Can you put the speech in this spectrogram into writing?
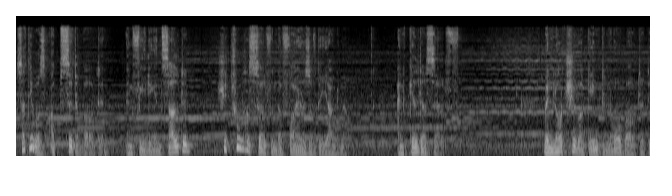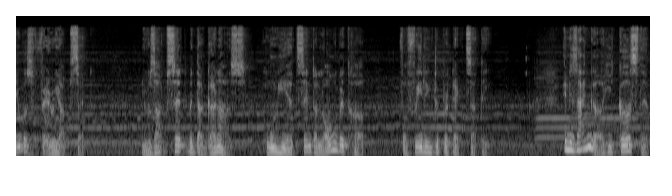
Sati was upset about it and feeling insulted, she threw herself in the fires of the yagna and killed herself. When Lord Shiva came to know about it, he was very upset. He was upset with the Ganas, whom he had sent along with her for failing to protect Sati. In his anger, he cursed them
